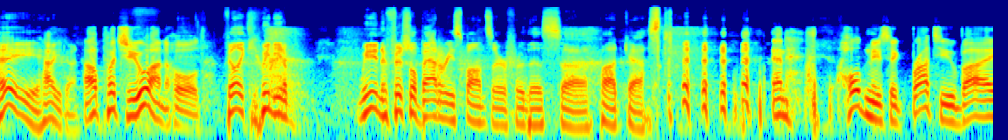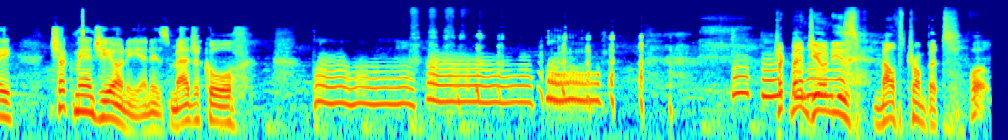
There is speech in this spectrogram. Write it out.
Hey, how you doing? I'll put you on hold. I feel like we need a we need an official battery sponsor for this uh, podcast. And hold music brought to you by Chuck Mangione and his magical. Chuck Mangione's mouth trumpet. Well,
